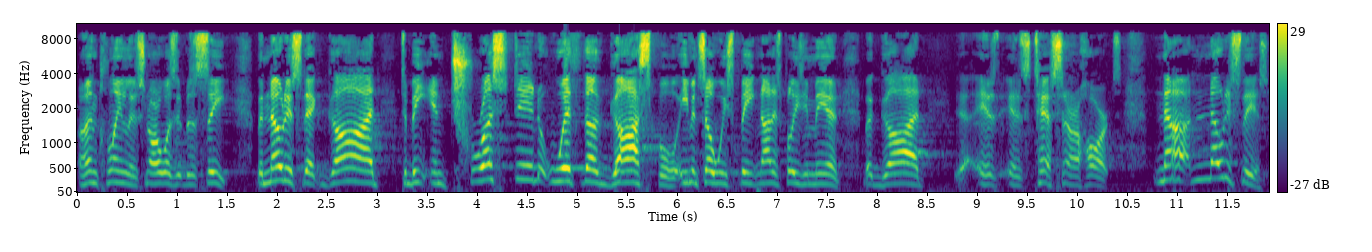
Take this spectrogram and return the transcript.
uncleanness, nor was it deceit. But notice that God to be entrusted with the gospel, even so we speak, not as pleasing men, but God is, is testing our hearts. Now, notice this.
